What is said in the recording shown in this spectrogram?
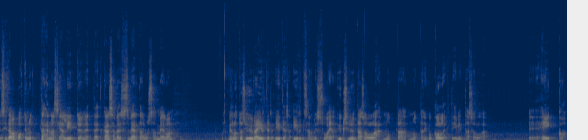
Sitä olen pohtinut tähän asiaan liittyen, että, että kansainvälisessä vertailussa meillä on, meillä on tosi hyvä irti, irti, irtisanomissuoja yksilön tasolla, mutta, mutta niin kuin kollektiivin tasolla heikko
